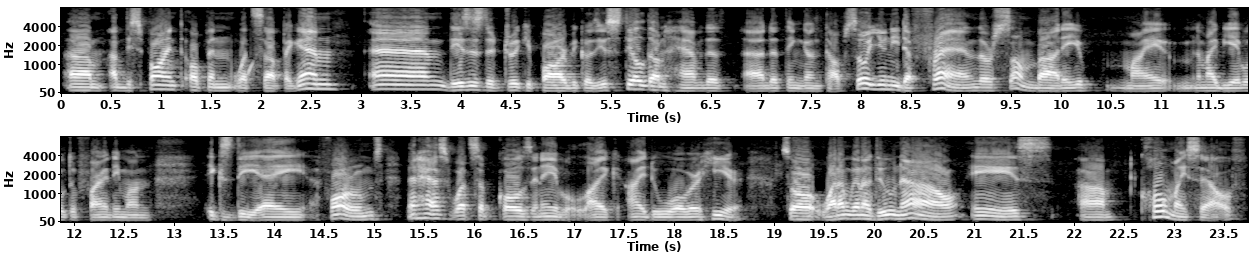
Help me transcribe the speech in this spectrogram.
Um, at this point open WhatsApp again and this is the tricky part because you still don't have the uh, the thing on top. So you need a friend or somebody you might might be able to find him on XDA forums that has WhatsApp calls enabled like I do over here. So what I'm gonna do now is um, call myself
